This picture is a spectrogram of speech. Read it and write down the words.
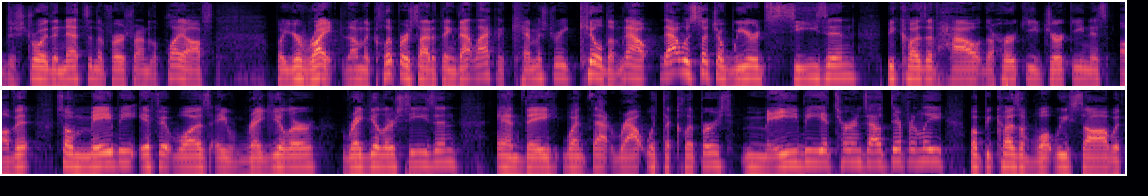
destroy the Nets in the first round of the playoffs. But you're right. On the Clippers side of thing, that lack of chemistry killed them. Now, that was such a weird season because of how the herky jerkiness of it. So maybe if it was a regular regular season and they went that route with the Clippers, maybe it turns out differently. But because of what we saw with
